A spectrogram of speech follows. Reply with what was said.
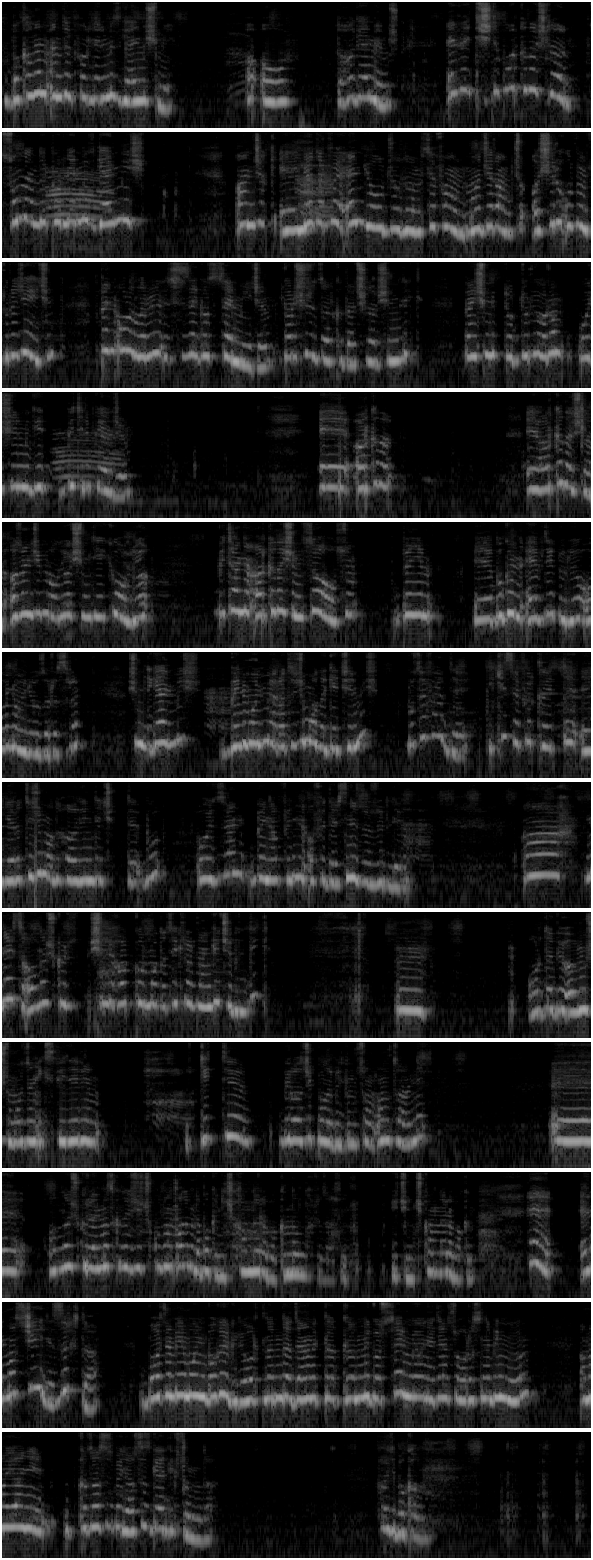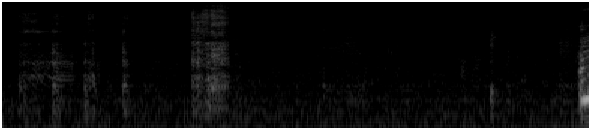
bakalım ender pearl'lerimiz gelmiş mi? Aa daha gelmemiş. Evet işte bu arkadaşlar. Son ender pearl'lerimiz gelmiş. Ancak e, Nether ve End yolculuğum, sefam, maceram çok aşırı uzun süreceği için ben oraları size göstermeyeceğim. Görüşürüz arkadaşlar şimdilik. Ben şimdilik durduruyorum. O işlerimi bitirip geleceğim. Ee, arkadaş... Ee, arkadaşlar az önce bir oluyor şimdi iki oluyor. Bir tane arkadaşım sağ olsun benim e, bugün evde duruyor oyun oynuyoruz ara sıra. Şimdi gelmiş benim oyunumu yaratıcı moda geçirmiş. Bu sefer de iki sefer kayıtta e, yaratıcı modu halinde çıktı bu. O yüzden ben affedin affedersiniz özür dilerim. Ah, neyse Allah şükür şimdi hardcore moda tekrardan geçebildik. Hmm, orada bir ölmüştüm o yüzden XP'lerim gitti. Birazcık bulabildim son 10 tane. Ee, Allah şükür elmas kılıcı hiç kullanmadım da bakın çıkanlara bakın Allah rızası için çıkanlara bakın. He elmasçıydı zırh da. Bazen benim oyun bug'a giriyor. Altlarında dayanıklılıklarını göstermiyor. Nedense orasını bilmiyorum. Ama yani kazasız belasız geldik sonunda. Hadi bakalım.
